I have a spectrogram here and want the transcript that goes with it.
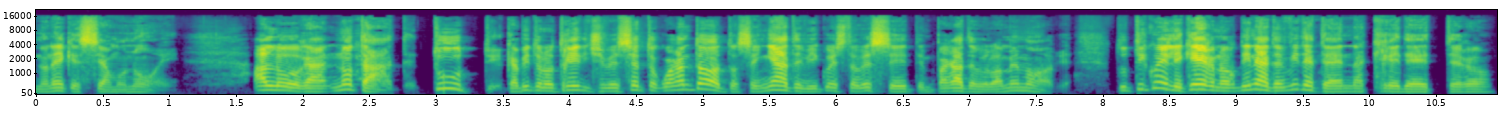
non è che siamo noi. Allora, notate, tutti, capitolo 13, versetto 48, segnatevi questo versetto, imparatevelo a memoria. Tutti quelli che erano ordinati a vita eterna credettero.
